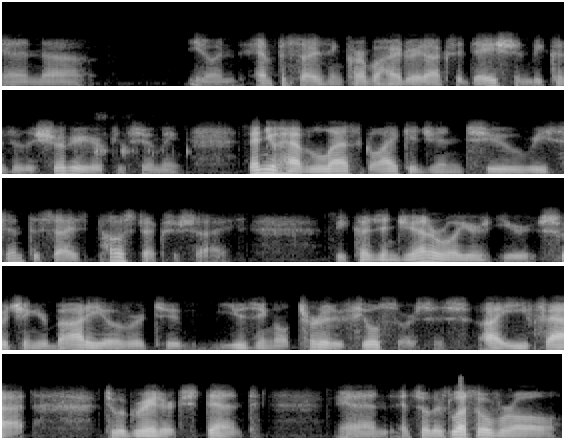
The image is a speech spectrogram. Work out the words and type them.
and uh, you know and emphasizing carbohydrate oxidation because of the sugar you're consuming, then you have less glycogen to resynthesize post exercise because in general you're you're switching your body over to using alternative fuel sources, i.e. fat, to a greater extent, and and so there's less overall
